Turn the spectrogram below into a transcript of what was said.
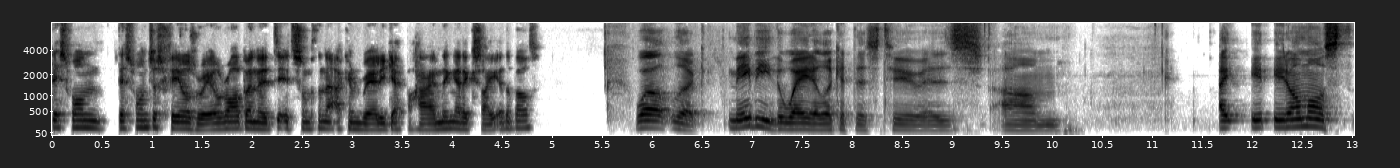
this one, this one just feels real, Rob, and it, it's something that I can really get behind and get excited about. Well, look, maybe the way to look at this too is, um, I it it almost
